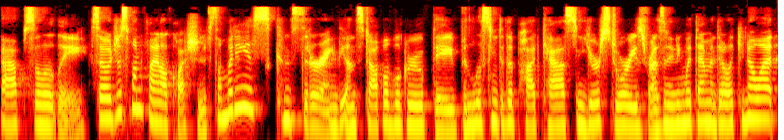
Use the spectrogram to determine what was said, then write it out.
Absolutely. So, just one final question. If somebody is considering the Unstoppable group, they've been listening to the podcast and your story is resonating with them, and they're like, you know what?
